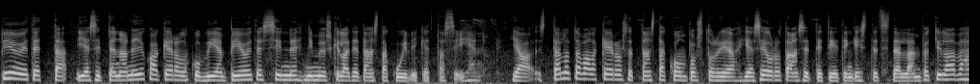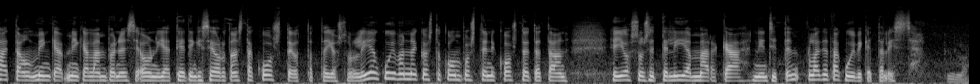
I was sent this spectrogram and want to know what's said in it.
bioetettä ja sitten aina joka kerralla kun vien bioete sinne, niin myöskin laitetaan sitä kuiviketta siihen. Ja tällä tavalla kerrostetaan sitä kompostoria ja seurataan sitten tietenkin sitten sitä lämpötilaa vähän, että on, minkä, minkä lämpöinen se on. Ja tietenkin seurataan sitä kosteutta, että jos on liian kuivan näköistä kompostia, niin kosteutetaan. Ja jos on sitten liian märkää, niin sitten laitetaan kuiviketta lisää. Kyllä.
